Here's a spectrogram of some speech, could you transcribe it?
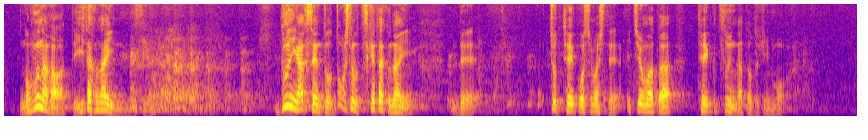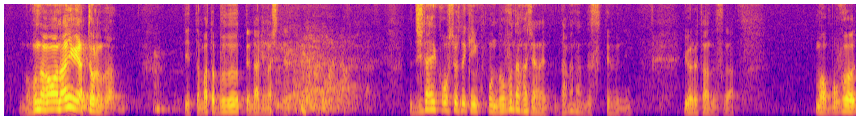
「信長は」って言いたくないんですよ「文にアクセントをどうしてもつけたくない。でちょっと抵抗しまして一応またテイク2になった時にも「信長は何をやっておるのだ」って言ったらまたブーってなりまして。時代交渉的にここ信長じゃないとダメなんですっていうふうに言われたんですが、まあ、僕は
